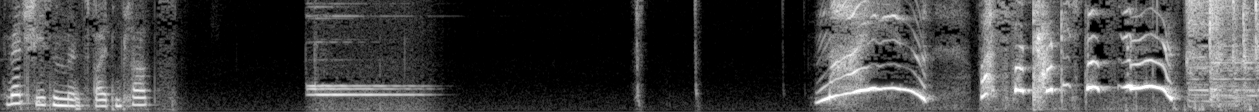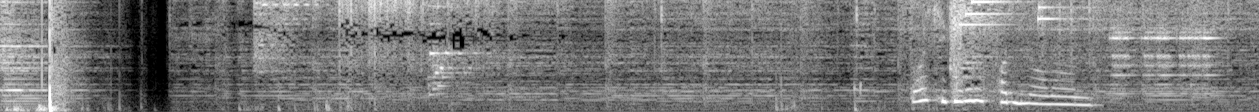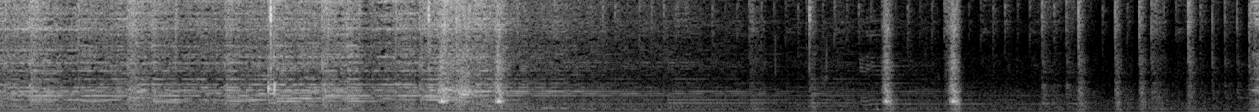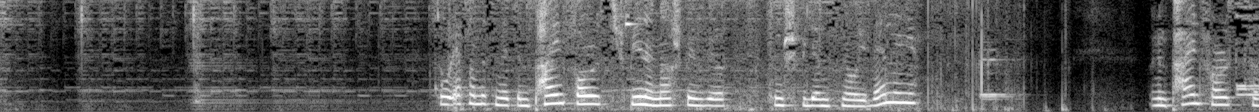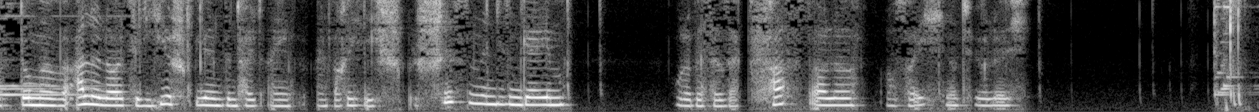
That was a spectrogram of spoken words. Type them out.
Wettschießen dem zweiten Platz. Erstmal müssen wir jetzt im Pine Forest spielen. Danach spielen wir fünf Spiele im Snowy Valley. Und im Pine Forest ist das Dumme, weil alle Leute, die hier spielen, sind halt ein, einfach richtig sch- beschissen in diesem Game. Oder besser gesagt, fast alle. Außer ich natürlich.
